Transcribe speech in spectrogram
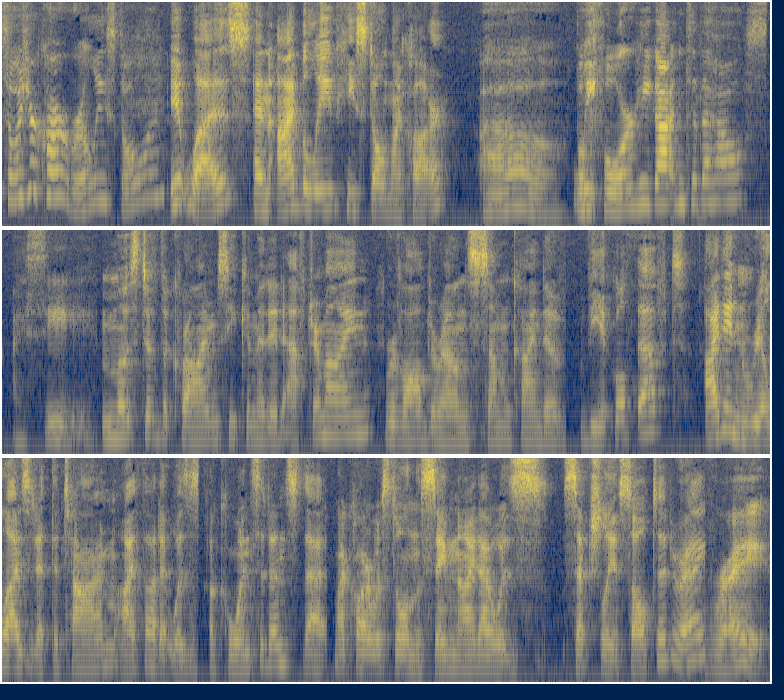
So was your car really stolen? It was. And I believe he stole my car. Oh. We- Before he got into the house? I see. Most of the crimes he committed after mine revolved around some kind of vehicle theft. I didn't realize it at the time. I thought it was a coincidence that my car was stolen the same night I was sexually assaulted, right? Right.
